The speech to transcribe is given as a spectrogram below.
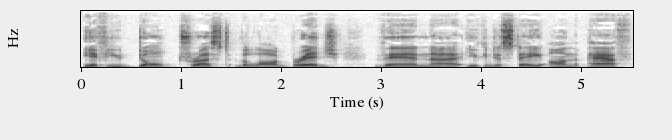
If you don't trust the log bridge, then uh, you can just stay on the path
